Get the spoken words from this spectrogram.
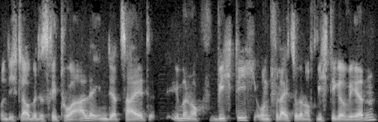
Und ich glaube, dass Rituale in der Zeit immer noch wichtig und vielleicht sogar noch wichtiger werden,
